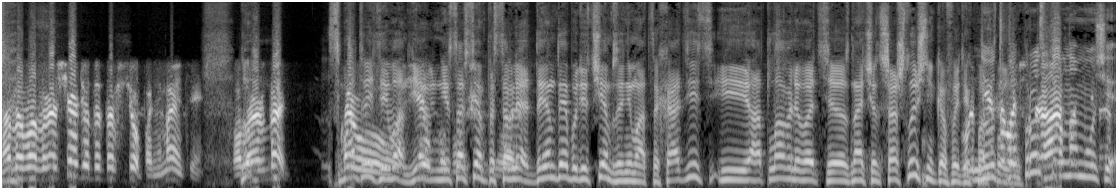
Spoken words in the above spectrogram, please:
Надо возвращать вот это все, понимаете? Возрождать. Смотрите, Иван, я не совсем представляю, ДНД будет чем заниматься? Ходить и отлавливать, э, значит, шашлычников этих? Ну, это вопрос полномочий.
